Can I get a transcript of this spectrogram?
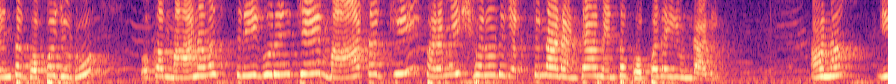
ఎంత గొప్ప చూడు. ఒక మానవ స్త్రీ గురించే మాతకి పరమేశ్వరుడు చెప్తున్నాడంటే ఆమె ఎంత గొప్పదై ఉండాలి. అవునా? ఈ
